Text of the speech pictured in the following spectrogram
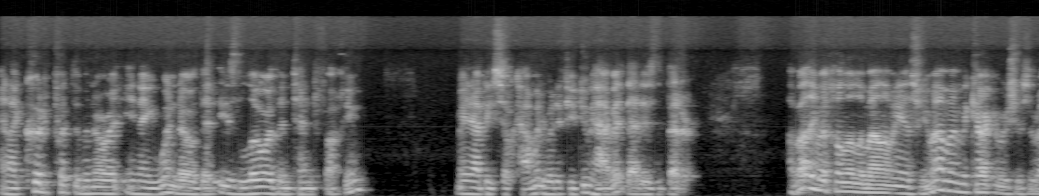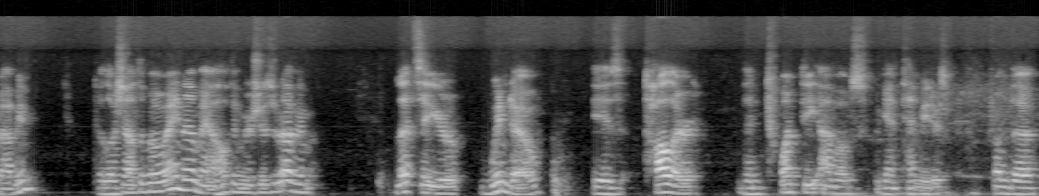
and I could put the menorah in a window that is lower than ten tvachim. May not be so common, but if you do have it, that is better. Let's say your window is taller than 20 amos, again 10 meters, from the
